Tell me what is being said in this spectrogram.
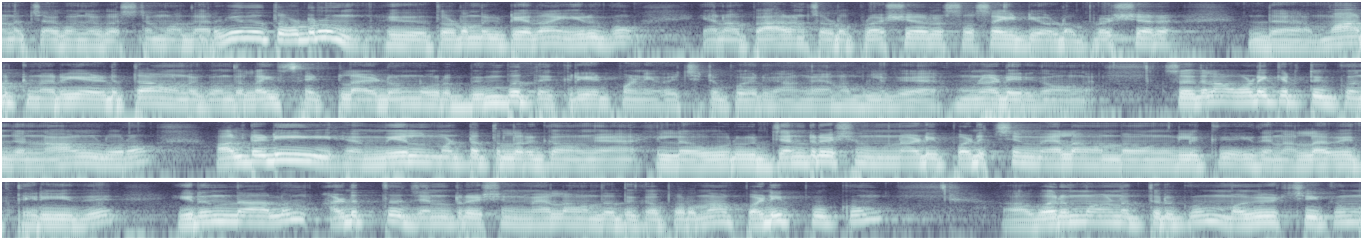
நினச்சா கொஞ்சம் கஷ்டமாக தான் இருக்குது இது தொடரும். இது தொடர்ந்துக்கிட்டே தான் இருக்கும். ஏன்னா பேரண்ட்ஸோட ப்ரெஷர் சொசைட்டியோட ப்ரெஷர் இந்த மார்க் நிறைய எடுத்தால் அவனுக்கு வந்து லைஃப் செட்டில் ஆகிடும்னு ஒரு பிம்பத்தை க்ரியேட் பண்ணி வச்சுட்டு போயிருக்காங்க நம்மளுக்கு முன்னாடி இருக்கவங்க. ஸோ இதெல்லாம் உடைக்கிறதுக்கு கொஞ்சம் நாள் வரும். ஆல்ரெடி மேல் மட்டத்தில் இருக்கவங்க இல்லை ஒரு ஜென்ரேஷன் முன்னாடி படித்து மேலே வந்தவங்களுக்கு இது நல்லாவே தெரியுது. இருந்தாலும் அடுத்த ஜென்ரேஷன் மேலே வந்ததுக்கப்புறம் தான் படிப்புக்கும் வருமானத்திற்கும் மகிழ்ச்சிக்கும்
